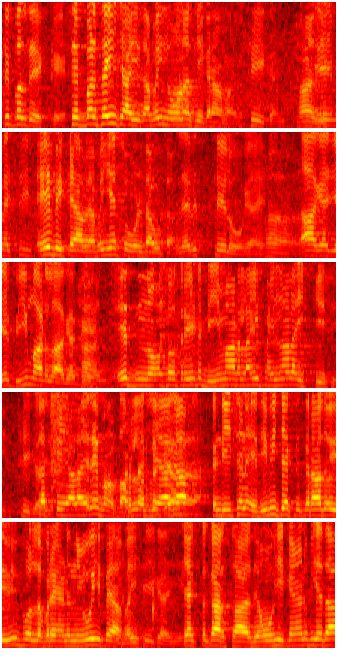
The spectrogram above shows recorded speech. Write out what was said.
ਸਿਬਲ ਦੇਖ ਕੇ। ਸਿਬਲ ਸਹੀ ਚਾਹੀਦਾ ਬਈ ਲੋਨ ਅਸੀਂ ਕਰਾਵਾਂਗੇ। ਠੀਕ ਆ ਜੀ। ਹਾਂਜੀ। ਇਹ ਮੈਸੀ ਇਹ ਵਿਕਿਆ ਹੋਇਆ ਬਈ ਇਹ ਸੋਲਡ ਆਊਟ ਆ। ਲੈ ਵੀ ਸੇਲ ਹੋ ਗਿਆ ਇਹ। ਹਾਂ। ਆ ਗਿਆ ਜੀ ਇਹ 20 ਮਾਡਲ ਆ ਗਿਆ ਅੱਗੇ। ਹਾਂਜੀ ਇਹ 963 20 ਮਾਡਲ ਆਈ ਪਹਿਲਾਂ ਵਾਲਾ 21 ਸੀ। ਠੀਕ ਆ ਧੱਕੇ ਵਾਲਾ ਇਹਦੇ ਬੰਪਰ ਲੱਗਿਆ ਹੈਗਾ। ਕੰਡੀਸ਼ਨ ਇਹਦੀ ਵੀ ਚੈੱਕ ਕਰਾ ਦਿਓ ਇਹ ਵੀ ਫੁੱਲ ਬ੍ਰਾਂਡ ਨਿਊ ਹੀ ਪਿਆ ਬਾਈ। ਠੀਕ ਆ ਜੀ। ਚੈੱਕ ਕਰ ਸਕਦੇ ਹੋ ਉਹੀ ਕਹਿਣ ਵੀ ਇਹਦਾ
